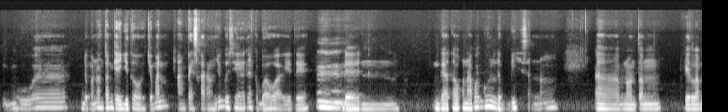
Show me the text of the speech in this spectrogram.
gue demen nonton kayak gitu. Cuman sampai sekarang juga sih akhirnya ke bawah gitu ya. Hmm. Dan nggak tahu kenapa gue lebih seneng eh, menonton film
